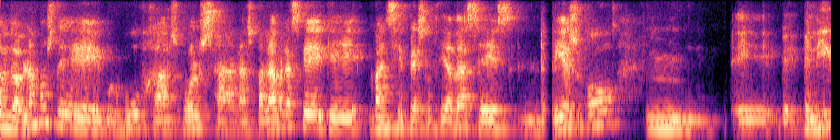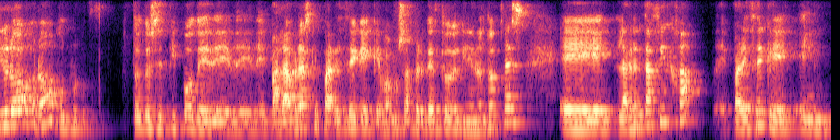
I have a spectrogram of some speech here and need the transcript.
Cuando hablamos de burbujas, bolsa, las palabras que, van siempre asociadas es riesgo, mm, eh, peligro, ¿no? todo ese tipo de, palabras que parece que, vamos a perder todo el dinero. Entonces, eh, la renta fija eh, parece que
